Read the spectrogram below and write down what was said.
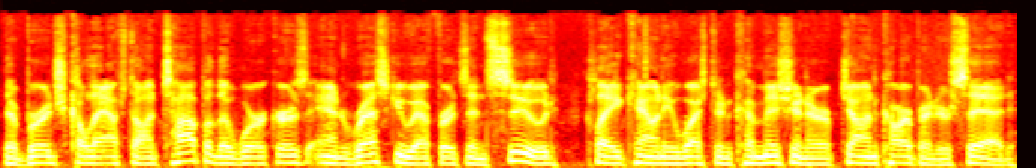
The bridge collapsed on top of the workers and rescue efforts ensued, Clay County Western Commissioner John Carpenter said.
